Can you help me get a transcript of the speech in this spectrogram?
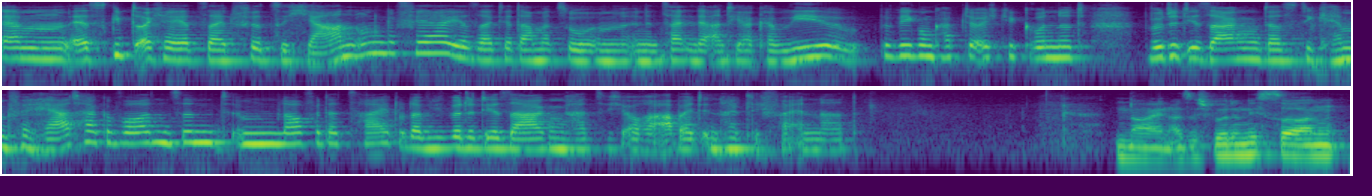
Ähm, es gibt euch ja jetzt seit 40 Jahren ungefähr. Ihr seid ja damals so im, in den Zeiten der Anti-AKW-Bewegung habt ihr euch gegründet. Würdet ihr sagen, dass die Kämpfe härter geworden sind im Laufe der Zeit? Oder wie würdet ihr sagen, hat sich eure Arbeit inhaltlich verändert? Nein, also ich würde nicht sagen,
